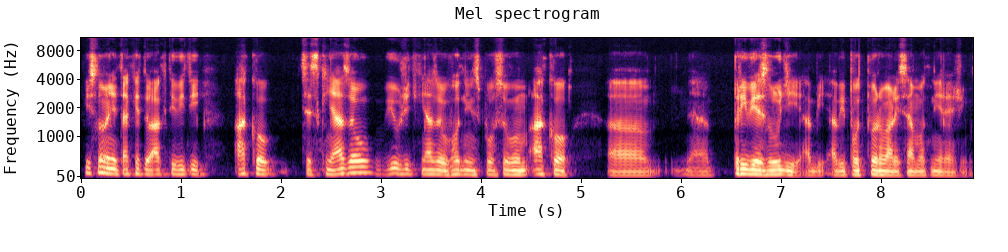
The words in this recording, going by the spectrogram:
vyslovene takéto aktivity, ako cez kňazov, využiť kňazov vhodným spôsobom, ako uh, priviesť ľudí, aby, aby podporovali samotný režim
